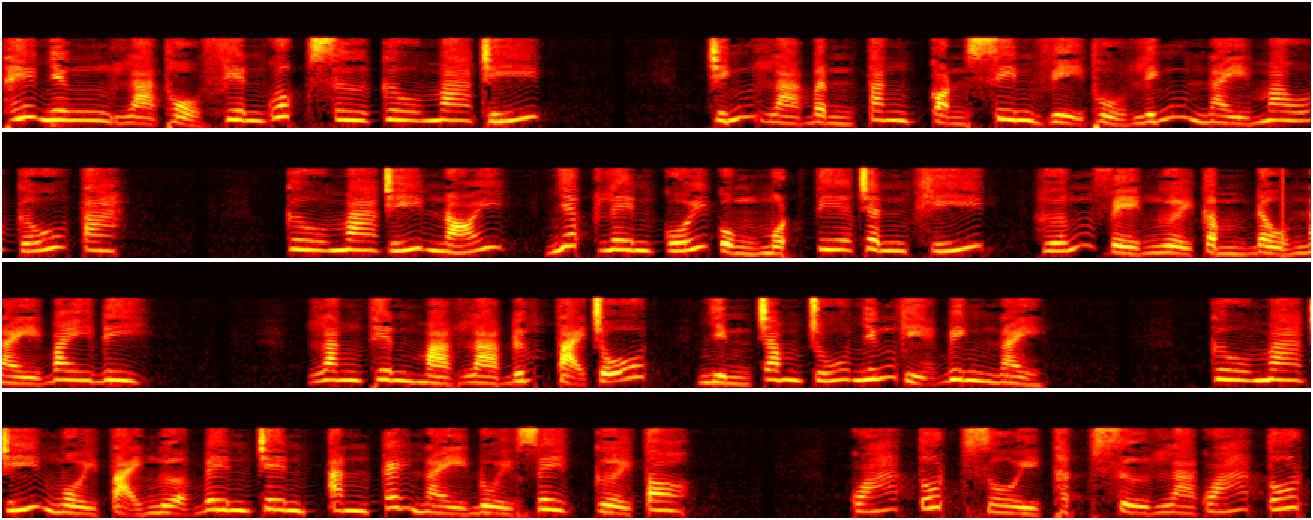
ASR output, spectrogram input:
Thế nhưng là thổ phiên quốc sư cưu ma trí. Chính là bần tăng còn xin vị thủ lĩnh này mau cứu ta. Cưu ma trí nói, nhấc lên cuối cùng một tia chân khí, hướng về người cầm đầu này bay đi. Lăng thiên mà là đứng tại chỗ, nhìn chăm chú những kỵ binh này. Cưu ma trí ngồi tại ngựa bên trên ăn cái này đuổi dây cười to. Quá tốt rồi, thật sự là quá tốt.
